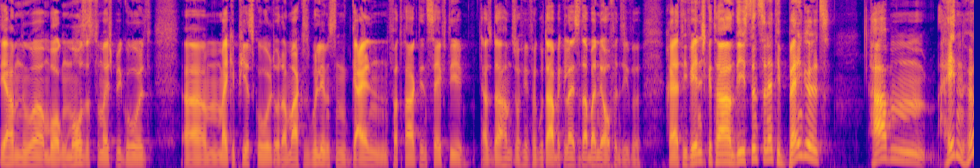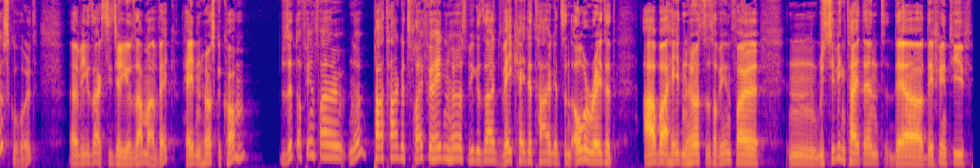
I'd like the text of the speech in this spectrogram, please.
Die haben nur Morgan Moses zum Beispiel geholt, ähm, Michael Pierce geholt oder Marcus Williams, einen geilen Vertrag, den Safety. Also da haben sie auf jeden Fall gute Arbeit geleistet, aber in der Offensive relativ wenig getan. Die Cincinnati Bengals haben Hayden Hurst geholt. Äh, wie gesagt, CJ Yosama weg, Hayden Hurst gekommen. Sind auf jeden Fall ne, paar Targets frei für Hayden Hurst. Wie gesagt, vacated Targets sind overrated, aber Hayden Hurst ist auf jeden Fall ein Receiving Tight End, der definitiv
